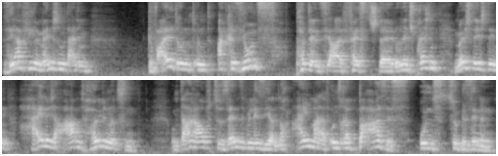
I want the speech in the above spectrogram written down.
sehr viele Menschen mit einem Gewalt- und, und Aggressionspotenzial feststellen und entsprechend möchte ich den Heiligen Abend heute nutzen, um darauf zu sensibilisieren, noch einmal auf unsere Basis uns zu besinnen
